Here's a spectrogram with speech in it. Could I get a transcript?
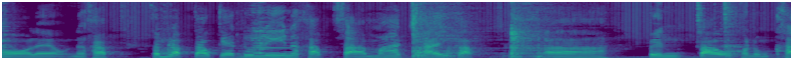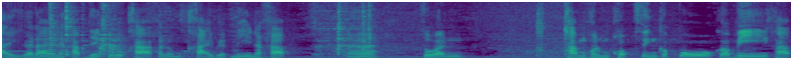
งอแล้วนะครับสำหรับเตาแก๊สรุ่นนี้นะครับ สามารถใช้กับ เป็นเตาขนมไข่ก็ได้นะครับนี่คือลูกค้าขนมไข่แบบนี้นะครับนะส่วนทำขนมครกสิงคโปร์ก็มีครับ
